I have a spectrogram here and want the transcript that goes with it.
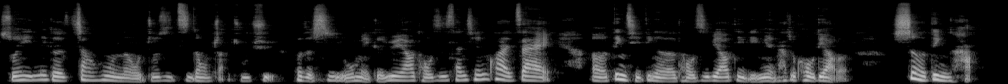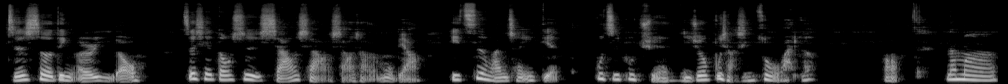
所以那个账户呢，我就是自动转出去。或者是我每个月要投资三千块在呃定期定额的投资标的里面，它就扣掉了。设定好，只是设定而已哦。这些都是小小小小的目标，一次完成一点，不知不觉你就不小心做完了。哦，那么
